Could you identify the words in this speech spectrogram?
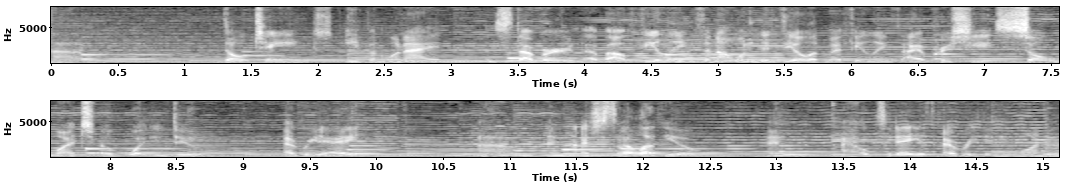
Um, don't change, even when I am stubborn about feelings and not wanting to deal with my feelings. I appreciate so much of what you do every day. Um, and I just, I love you. And I hope today is everything you wanted.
